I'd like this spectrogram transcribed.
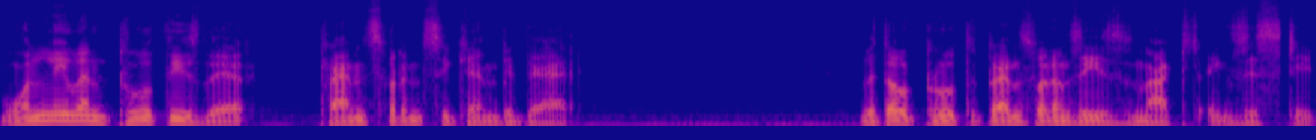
Only when truth is there, transparency can be there. Without truth, transparency is not existing.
